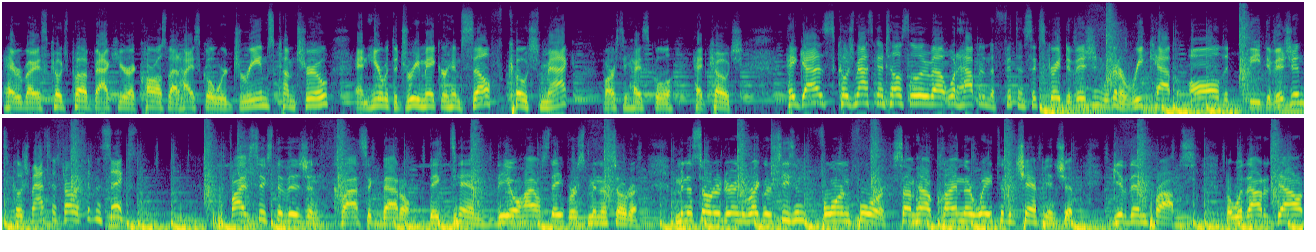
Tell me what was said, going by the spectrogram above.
Hey everybody, it's Coach Pub back here at Carlsbad High School where dreams come true. And here with the dream maker himself, Coach Mac, Varsity High School head coach. Hey guys, Coach Matt's going to tell us a little bit about what happened in the 5th and 6th grade division. We're going to recap all the, the divisions. Coach Matt's going to start with 5th and 6th. 5-6 division, classic battle, Big Ten, the Ohio State versus Minnesota. Minnesota during the regular season, 4 and 4, somehow climbed their way to the championship. Give them props. But without a doubt,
